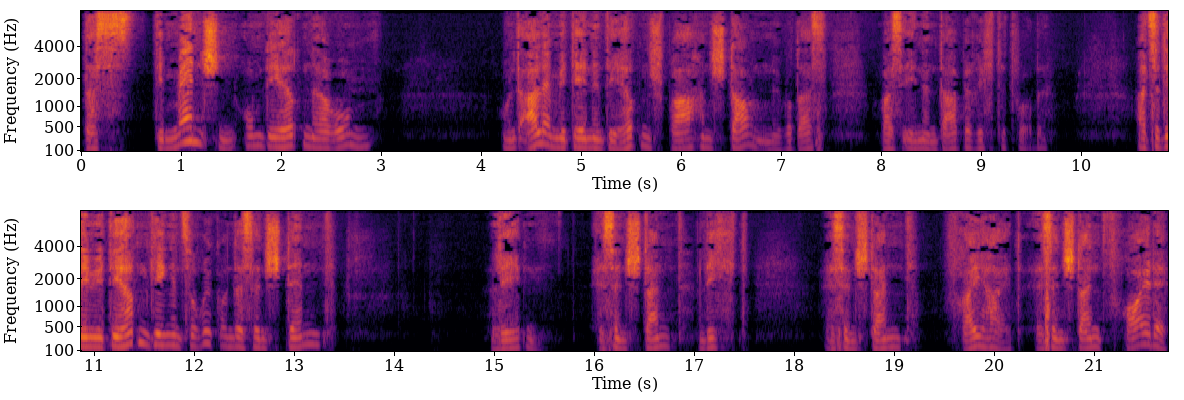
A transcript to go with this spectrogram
dass die Menschen um die Hirten herum und alle, mit denen die Hirten sprachen, staunten über das, was ihnen da berichtet wurde. Also die, die Hirten gingen zurück und es entstand Leben, es entstand Licht, es entstand Freiheit, es entstand Freude.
